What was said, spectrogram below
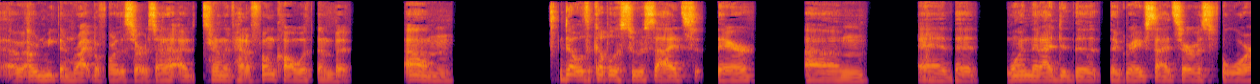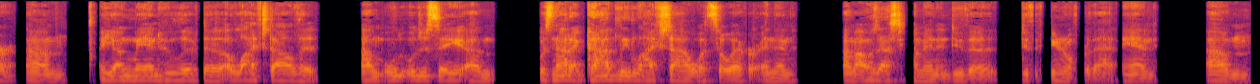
I, I would meet them right before the service. I, I certainly have had a phone call with them, but um, dealt with a couple of suicides there. Um, and the one that I did the the graveside service for um, a young man who lived a, a lifestyle that um, we'll, we'll just say um, was not a godly lifestyle whatsoever. And then um, I was asked to come in and do the do the funeral for that. And um,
